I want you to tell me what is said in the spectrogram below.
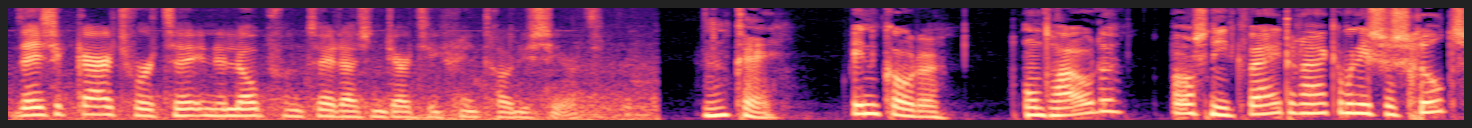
deze kaart wordt in de loop van 2013 geïntroduceerd. Oké, okay. pincode onthouden, pas niet kwijtraken. Minister Schultz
